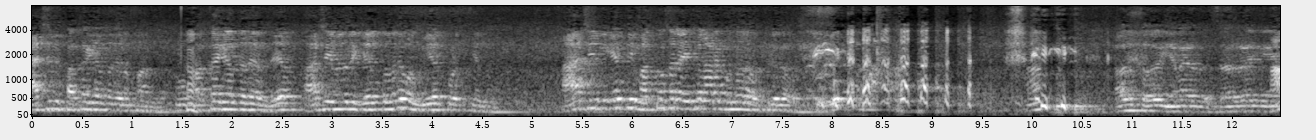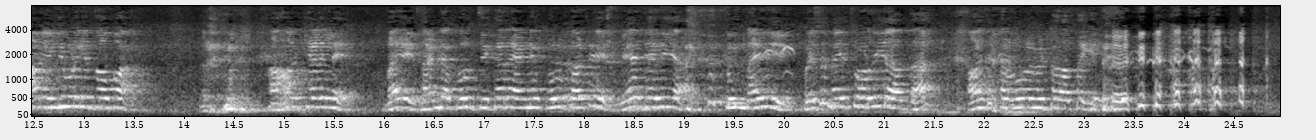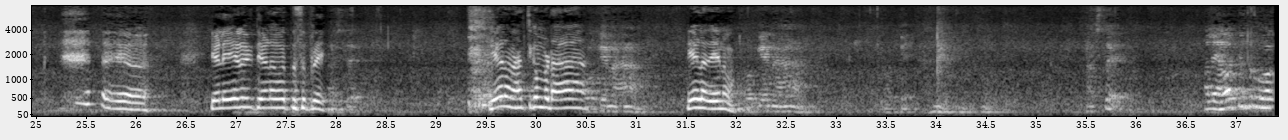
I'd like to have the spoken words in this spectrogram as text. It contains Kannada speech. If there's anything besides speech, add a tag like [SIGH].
ಆರ್ ಸಿ ಬಿ ಪಕ್ಕ ಗೆಲ್ತದೇನಪ್ಪ ಅಂದ್ರೆ ಪಕ್ಕ ಗೆಲ್ತದೆ ಅಂದ್ರೆ ಆರ್ ಸಿ ಬಿ ಅಂದ್ರೆ ಗೆಲ್ತಂದ್ರೆ ಒಂದು ಬಿಯರ್ ಕೊಡ್ತೀನಿ ಅಂದ್ರೆ ಆರ್ ಸಿ ಬಿ ಗೆದ್ದು ಮತ್ತೊಂದ್ಸಲ ಐಪಿಎಲ್ ಆಡಕ್ ಬಂದಾರ ಅವ್ರು ತಿರ್ಗಾ [LAUGHS] ಹೌದು ಸರ್ ಏನಾದ್ರು ಸರ್ ನಾವು ಹಿಂದಿ ಹುಡುಗಿತ್ತಪ್ಪ [LAUGHS] ಅವನು ಕೇಳಿಲ್ಲ भाई संडे फुल चिकन है अंडे फुल पार्टी मैं दे दिया तुम नहीं पैसे नहीं छोड़ दिया आता ಅವನ ಜೊತೆ ರೂಲ್ ಬಿಟ್ಟು ಅತ್ತಾಗೆ ಅಯ್ಯೋ ಹೇಳ ಏನಾಯ್ತು ಹೇಳವತ್ತು ಸುಪ್ರಿ ಅಷ್ಟೇ ಹೇಳೋಣ ಹಚ್ಕೊಂಬೇಡ ಓಕೆನಾ ಹೇಳೋದೇನು ಓಕೆನಾ ಓಕೆ ಅಷ್ಟೇ ಅಲ್ಲಿ ಯಾವತ್ತಿದ್ರು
